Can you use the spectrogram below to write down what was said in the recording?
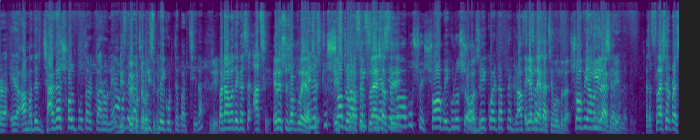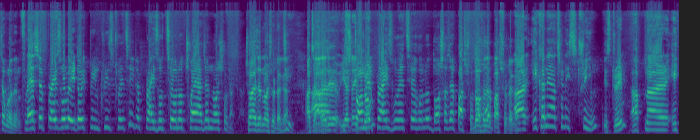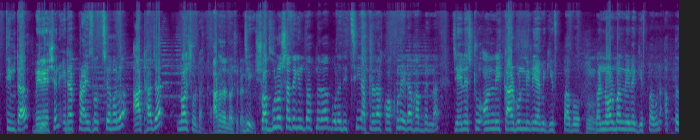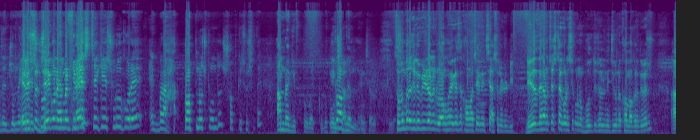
আমাদের জায়গা স্বল্পতার কারণে আমাদের কাছে। ডিসপ্লে করতে পারছি না। বাট আমাদের কাছে আছে। এলএস টু সবগুলাই আছে। LS2 সব আছে ফ্ল্যাশ আছে। অবশ্যই সব এগুলো সব যে কয়টা আপনার গ্রাফিক্স এই যে আমি দেখাচ্ছি বন্ধুরা সবই আমাদের কাছে available। আচ্ছা ফ্ল্যাশের প্রাইসটা বলে দেন। ফ্ল্যাশের প্রাইস হলো এটাও একটু ইনক্রিজড হয়েছে এটা প্রাইস হচ্ছে হলো ছয় হাজার নয়শো টাকা। ছয় হাজার নয়শো টাকা। আচ্ছা আর যে ইয়াটা স্ট্রমের প্রাইস হয়েছে হলো দশ হাজার পাঁচশো 10,500 টাকা। আর এখানে আসলে স্ট্রিম স্ট্রিম আপনার এই তিনটা ভেরিয়েশন এটার প্রাইস হচ্ছে হলো আট হাজার নয়শো টাকা। আট হাজার নয়শো টাকা। জি সবগুলোর সাথে কিন্তু আপনারা বলে দিচ্ছি আপনারা কখনো এটা ভাববেন না যে এলএস টু অনলি কার্বন নিলে আমি গিফট পাবো বা নর্মাল নিলে গিফট পাবো না আপনাদের জন্য LS2 যে কোনো helmet কিনে- থেকে শুরু করে একবার টপ নোচ পর্যন্ত সবকিছুর সাথে আমরা গিফট প্রোভাইড করব প্রবলেম নেই। ইনশাআল্লাহ সো বন্ধুরা যদি ভিডিও অনেক লং হয়ে গেছে ক্ষমা চেয়ে নিচ্ছি আসলে একটু ডিটেলস দেখানোর চেষ্টা করেছি কোনো ভুল হলে নিচে কোনো ক্ষমা করে দিবেন।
